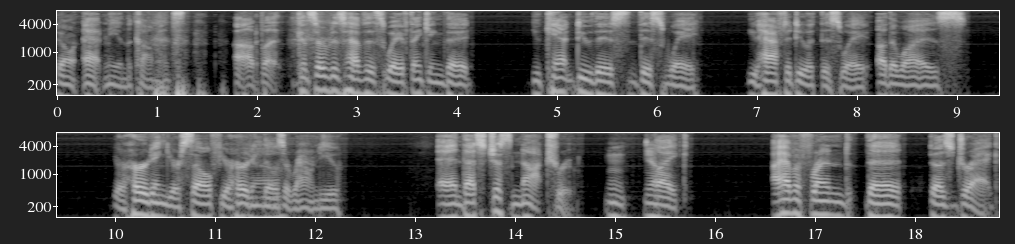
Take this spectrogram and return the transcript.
don't at me in the comments uh, but conservatives have this way of thinking that you can't do this this way. You have to do it this way. Otherwise you're hurting yourself. You're hurting Yeah. those around you. And that's just not true. Mm, yeah. like i have a friend that does drag.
